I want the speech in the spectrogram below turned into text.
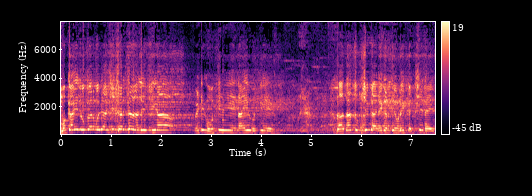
मग काही लोकांमध्ये अशी चर्चा झाली की या मीटिंग होती नाही होती. दादा तुमचे कार्यकर्ते एवढे कच्चे नाहीत.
